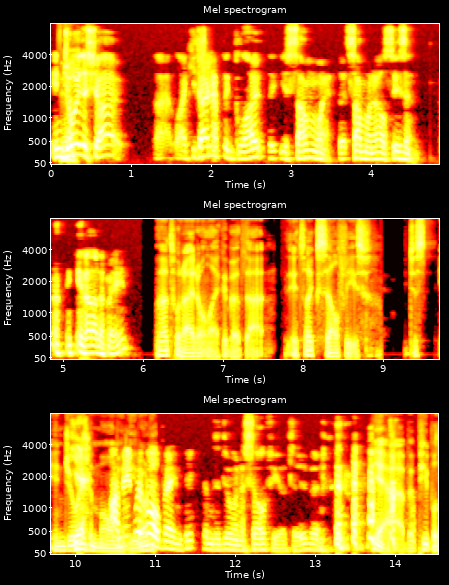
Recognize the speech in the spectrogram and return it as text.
Enjoy yeah. the show. Uh, like you don't have to gloat that you're somewhere that someone else isn't. you know what I mean? That's what I don't like about that. It's like selfies. Just enjoy yeah. the moment. I mean, you we've all been victim to doing a selfie or two, but yeah, but people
